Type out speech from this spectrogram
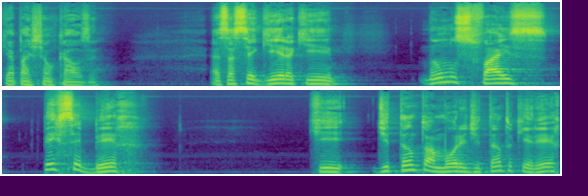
que a paixão causa. Essa cegueira que não nos faz perceber que de tanto amor e de tanto querer,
